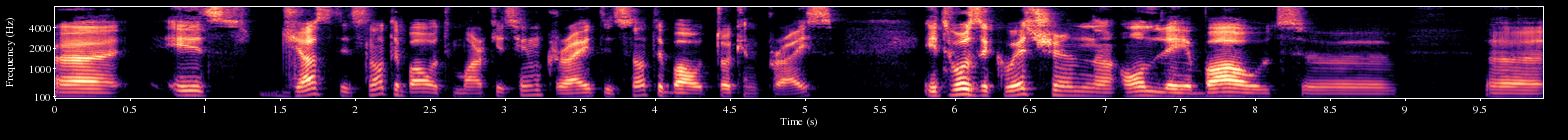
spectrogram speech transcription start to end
Uh, it's just it's not about marketing, right? It's not about token price. It was a question only about uh, uh,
